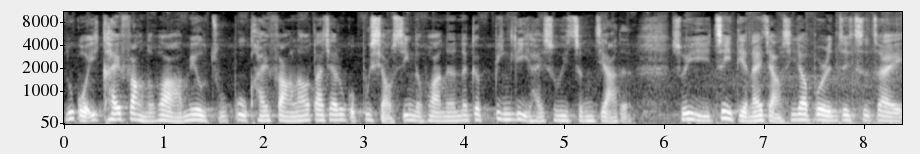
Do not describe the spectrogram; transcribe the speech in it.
如果一开放的话，没有逐步开放，然后大家如果不小心的话呢，那个病例还是会增加的。所以这一点来讲，新加坡人这次在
